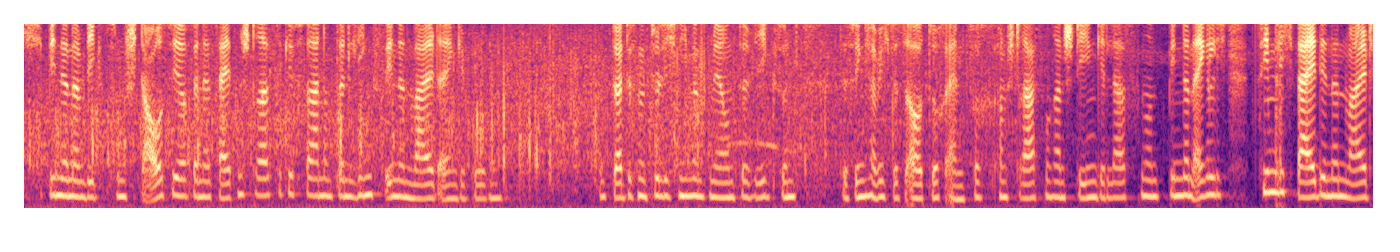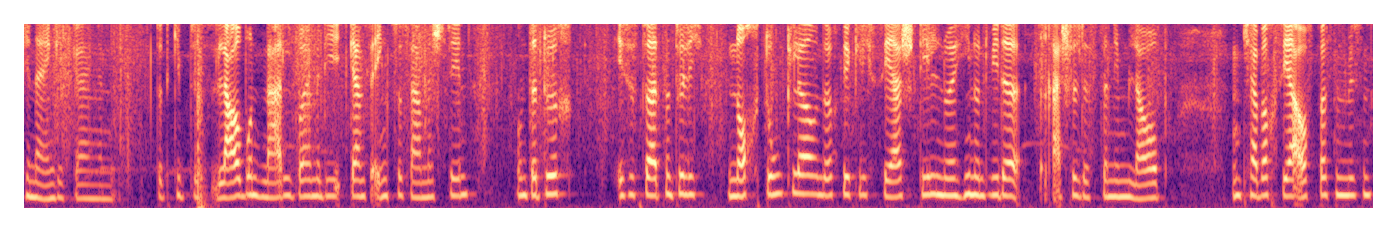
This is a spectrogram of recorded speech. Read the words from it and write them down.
Ich bin dann am Weg zum Stausee auf eine Seitenstraße gefahren und dann links in den Wald eingebogen. Und dort ist natürlich niemand mehr unterwegs und Deswegen habe ich das Auto auch einfach am Straßenrand stehen gelassen und bin dann eigentlich ziemlich weit in den Wald hineingegangen. Dort gibt es Laub- und Nadelbäume, die ganz eng zusammenstehen. Und dadurch ist es dort natürlich noch dunkler und auch wirklich sehr still. Nur hin und wieder raschelt es dann im Laub. Und ich habe auch sehr aufpassen müssen,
